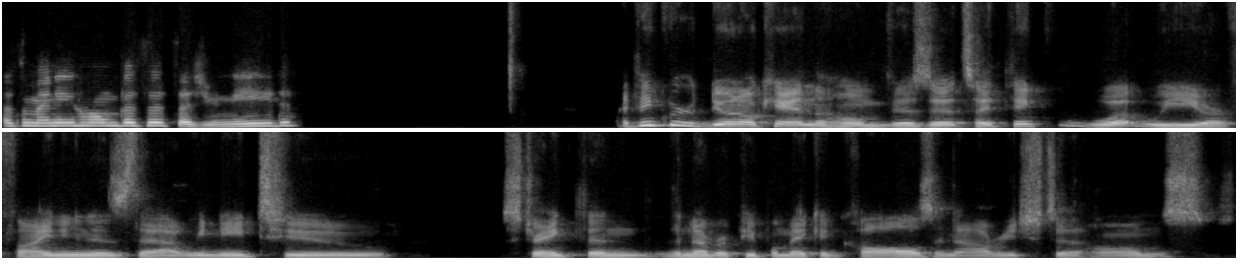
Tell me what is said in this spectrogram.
as many home visits as you need? I think we're doing okay in the home visits. I think what we are finding is that we need to strengthen the number of people making calls and outreach to homes.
